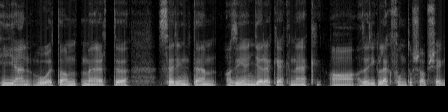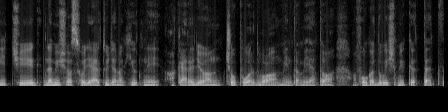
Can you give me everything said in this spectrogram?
hiány voltam, mert eh, Szerintem az ilyen gyerekeknek a, az egyik legfontosabb segítség nem is az, hogy el tudjanak jutni akár egy olyan csoportba, mint amilyet a, a fogadó is működtet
